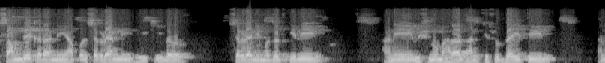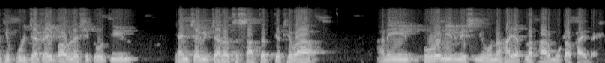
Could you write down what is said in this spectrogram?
सामदेकरांनी आपण सगळ्यांनी हे केलं सगळ्यांनी मदत केली. आणि विष्णू महाराज आणखी सुद्धा येतील आणखी पुढच्या काही पावल्या शिकवतील. यांच्या विचाराचं सातत्य ठेवा. आणि पोरं निर्वेशनी होणं हा यातला फार मोठा फायदा आहे.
